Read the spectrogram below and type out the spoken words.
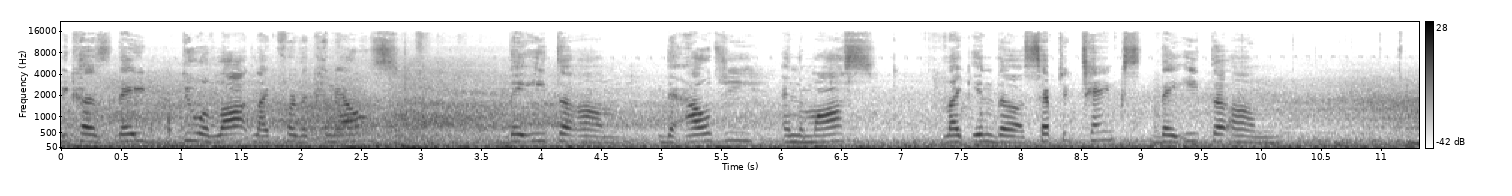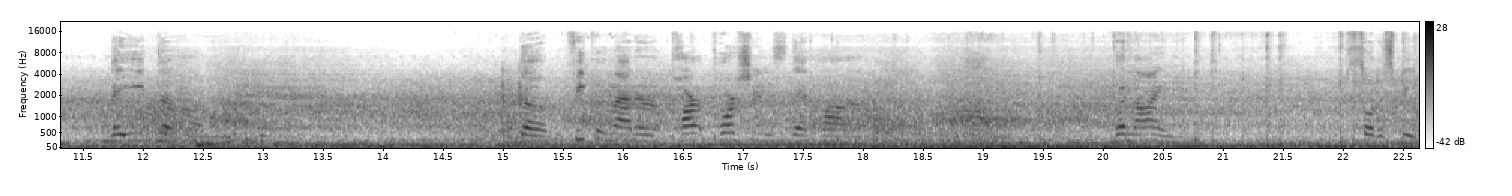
because they do a lot. Like for the canals, they eat the um the algae and the moss. Like in the septic tanks, they eat the um they eat the um, the fecal matter part portions that are um, benign so to speak. Um,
